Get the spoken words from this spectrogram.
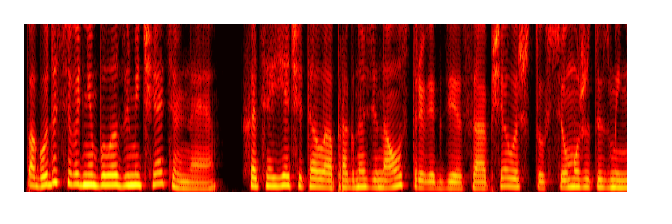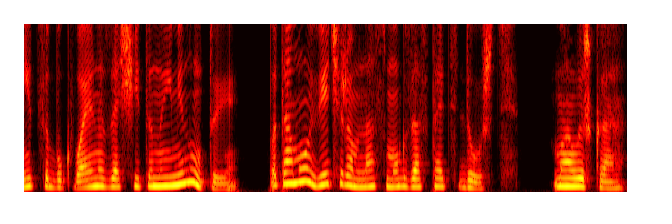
Погода сегодня была замечательная, хотя я читала о прогнозе на острове, где сообщалось, что все может измениться буквально за считанные минуты. Потому вечером нас мог застать дождь. «Малышка,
